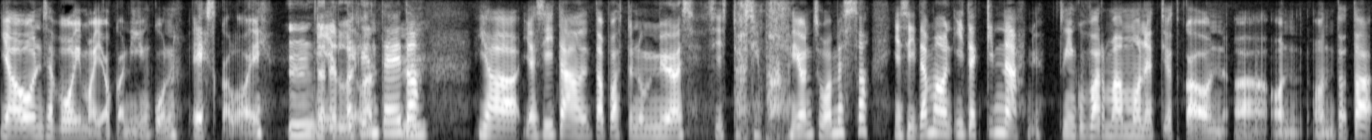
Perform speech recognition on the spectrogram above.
ja on se voima, joka niin kuin eskaloi mm, tilanteita. Mm. Ja, ja sitä on tapahtunut myös siis tosi paljon Suomessa. Ja sitä mä oon itsekin nähnyt, niin kuin varmaan monet, jotka on, äh, on, on tota,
